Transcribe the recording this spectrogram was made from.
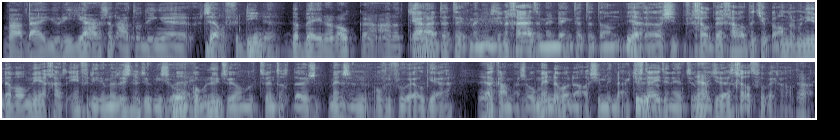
waarbij jullie juist een aantal dingen zelf verdienen, dan ben je dan ook eh, aan het... Ja, eh, dat heeft men niet in de gaten. Men denkt dat, het dan, dat als je het geld weghaalt, dat je op een andere manier dan wel meer gaat inverdienen. Maar dat is natuurlijk niet zo. Er komen nu 220.000 mensen over de vloer elk jaar. Dat kan maar zo minder worden als je minder activiteiten hebt, omdat je daar het geld voor weghaalt. Dat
